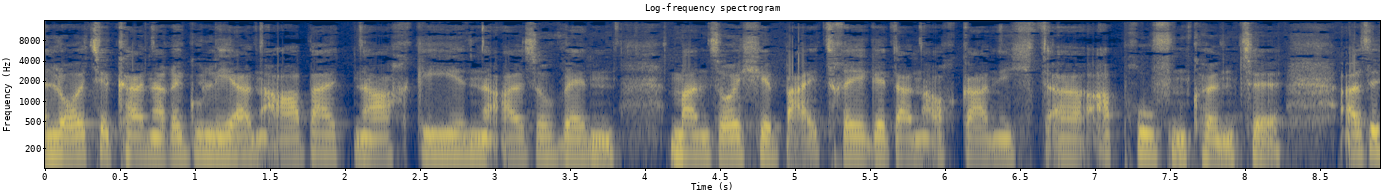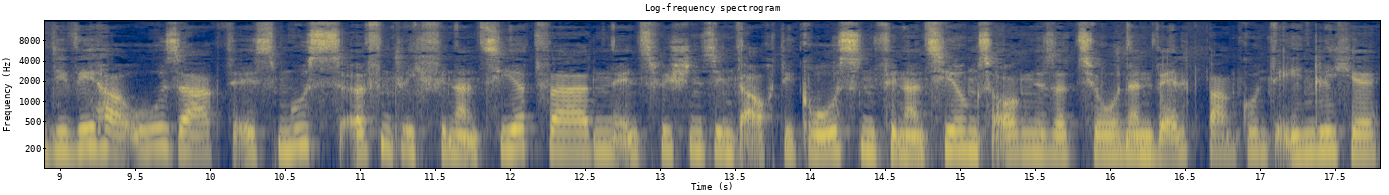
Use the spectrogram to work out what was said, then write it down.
Leute keiner regulären Arbeit nachgehen, also wenn man solche Beiträge dann auch gar nicht äh, abrufen könnte. Also die WHO sagt, es muss öffentlich finanziert werden. Inzwischen sind auch die großen Finanzierungsorganisationen, Weltbank und ähnliche,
